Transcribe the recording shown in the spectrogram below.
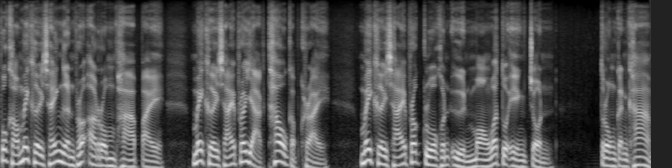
พวกเขาไม่เคยใช้เงินเพราะอารมณ์พาไป ไม่เคยใช้เพราะอยากเท่ากับใคร ไม่เคยใช้เพราะกลัวคนอื่นมองว่าตัวเองจน ตรงกันข้าม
